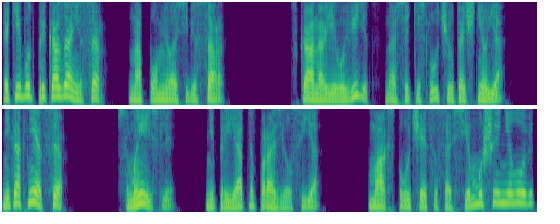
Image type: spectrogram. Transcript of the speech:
Какие будут приказания, сэр? Напомнила себе Сара. Сканер его видит? На всякий случай уточнил я. Никак нет, сэр. В смысле? Неприятно поразился я. Макс, получается, совсем мышей не ловит?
